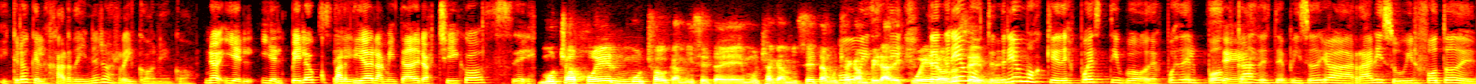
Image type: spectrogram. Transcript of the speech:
y creo que el jardinero es re icónico. No, y el, y el pelo Sí. partido a la mitad de los chicos. Sí. Mucho juel, mucho camiseta, eh, mucha camiseta, mucha Uy, campera sí. de cuero, Tendríamos, no sé. me- tendríamos que después, tipo, después del podcast Sí. de este episodio, agarrar y subir fotos de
